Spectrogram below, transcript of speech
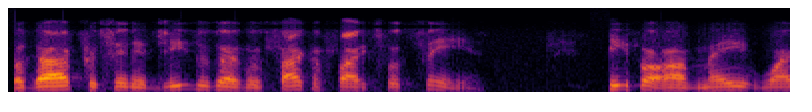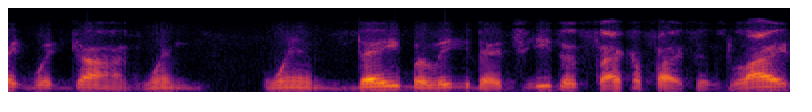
For God presented Jesus as a sacrifice for sin. People are made right with God when when they believe that Jesus sacrificed his life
